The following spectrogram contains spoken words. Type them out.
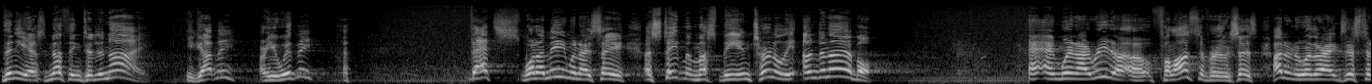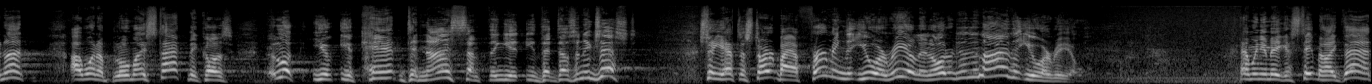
then he has nothing to deny. You got me? Are you with me? That's what I mean when I say a statement must be internally undeniable. And when I read a, philosopher who says, I don't know whether I exist or not, I want to blow my stack because, look, you, you can't deny something that doesn't exist. So you have to start by affirming that you are real in order to deny that you are real. And when you make a statement like that,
